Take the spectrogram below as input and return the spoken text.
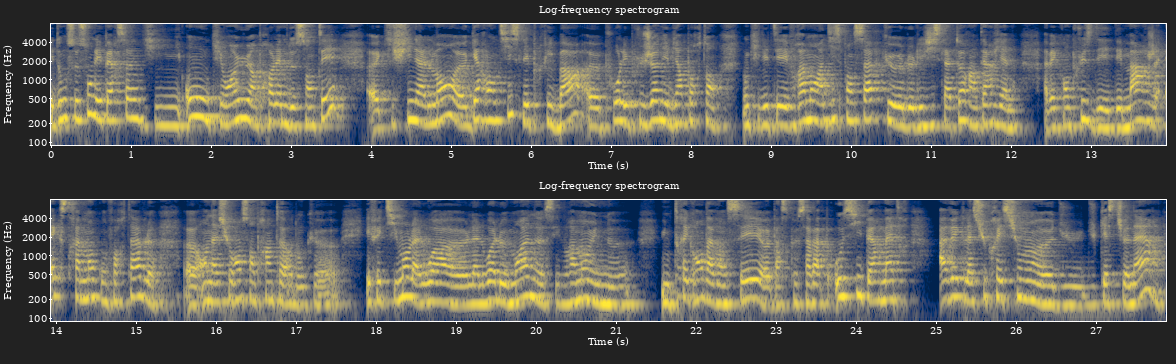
Et donc, ce sont les personnes qui ont ou qui ont eu un problème de santé euh, qui finalement garantissent les prix bas pour les plus jeunes et bien portants. Donc, il était vraiment indispensable que le législateur intervienne, avec en plus des, des marges extrêmement confortables en assurance emprunteur. Donc, effectivement, la loi, euh, la loi Lemoine, c'est vraiment une, une très grande avancée euh, parce que ça va aussi permettre avec la suppression euh, du, du, questionnaire,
